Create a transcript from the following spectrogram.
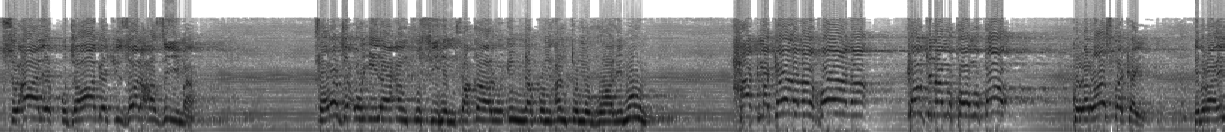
سؤالك وجوابك زور عظيمة. فرجعوا إلى أنفسهم فقالوا إنكم أنتم الظالمون. حاكم كالنا أخوانا كوتنا مقو مقو كل راستكي إبراهيم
